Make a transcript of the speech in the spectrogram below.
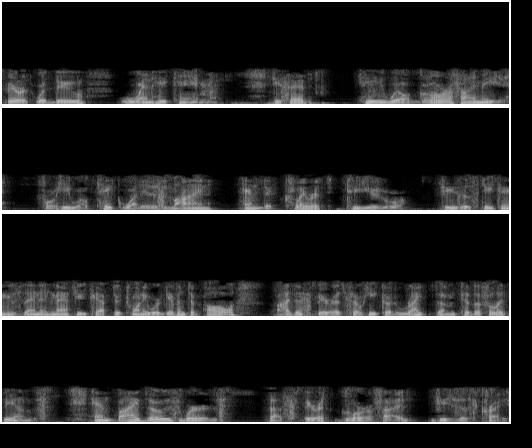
Spirit would do when he came. He said, He will glorify me, for he will take what is mine and declare it to you. Jesus' teachings then in Matthew chapter 20 were given to Paul by the Spirit so he could write them to the Philippians. And by those words, the Spirit glorified Jesus Christ.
